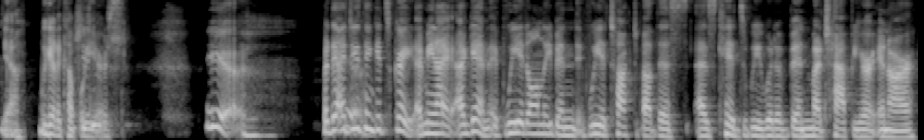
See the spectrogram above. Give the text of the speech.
Yeah, we got a couple she, years. Yeah. But I yeah. do think it's great. I mean, I again, if we had only been, if we had talked about this as kids, we would have been much happier in our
